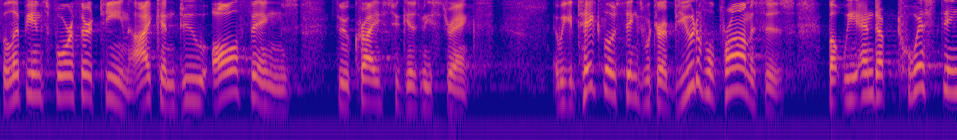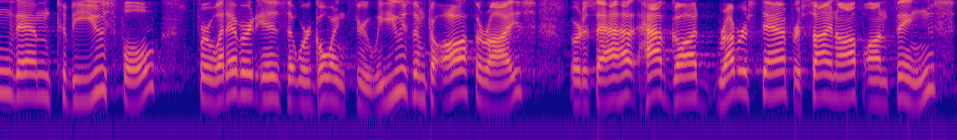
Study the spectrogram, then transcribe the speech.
Philippians 4:13, I can do all things through Christ who gives me strength. And we can take those things which are beautiful promises, but we end up twisting them to be useful for whatever it is that we're going through. We use them to authorize or to say, have God rubber stamp or sign off on things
